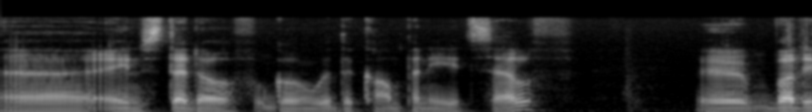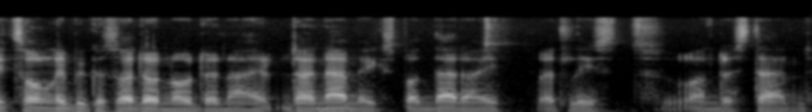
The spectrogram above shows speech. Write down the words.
uh, instead of going with the company itself. Uh, but it's only because I don't know the dy- dynamics, but that I at least understand.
